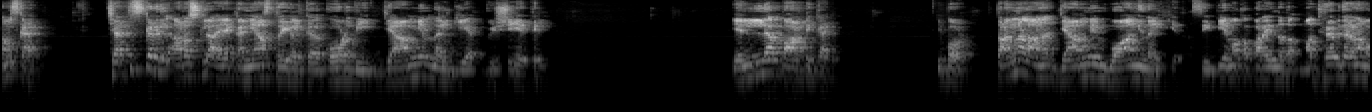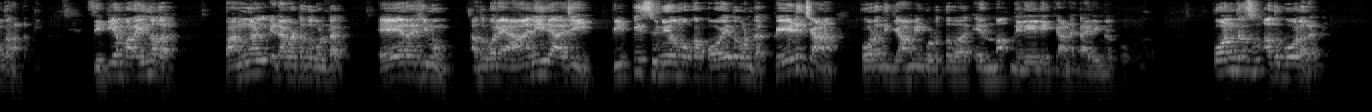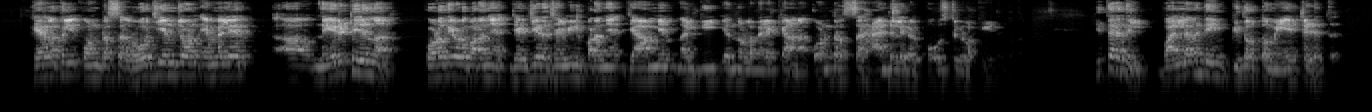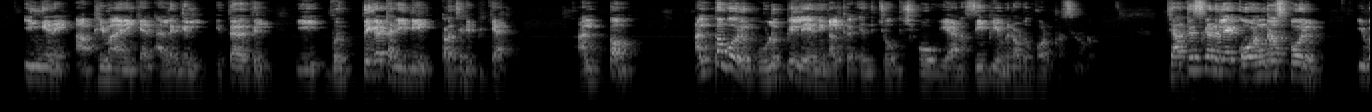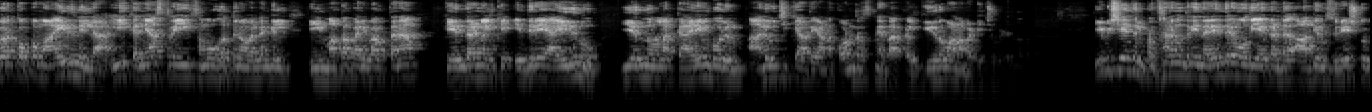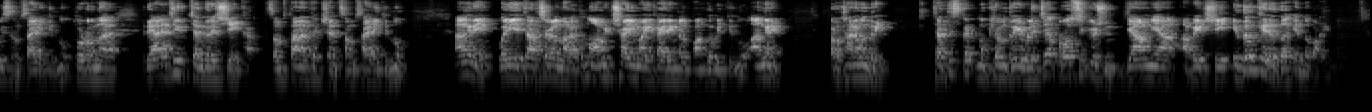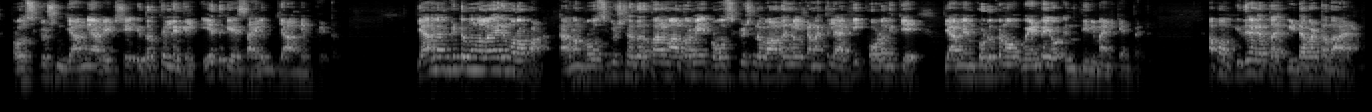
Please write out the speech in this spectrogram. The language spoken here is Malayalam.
നമസ്കാരം. ഛത്തീസ്ഗഡിൽ അറസ്റ്റിലായ കന്യാസ്ത്രീകൾക്ക് കോടതി ജാമ്യം നൽകിയ വിഷയത്തിൽ എല്ലാ പാർട്ടിക്കാരും ഇപ്പോൾ തങ്ങളാണ് ജാമ്യം വാങ്ങി നൽകിയത്. സി പി എം ഒക്കെ പറയുന്നത് മധുര വിതരണമൊക്കെ നടത്തി. സി പി എം പറയുന്നത് തങ്ങൾ ഇടപെട്ടത് കൊണ്ട് എ റഹിമും അതുപോലെ ആനി രാജയും പി പി സുനീറും ഒക്കെ പോയത് കൊണ്ട് പേടിച്ചാണ് കോടതി ജാമ്യം കൊടുത്തത് എന്ന നിലയിലേക്കാണ് കാര്യങ്ങൾ പോകുന്നത്. കോൺഗ്രസും അതുപോലെ തന്നെ. കേരളത്തിൽ Congress Roji M John M L A നേരിട്ട് ചെന്ന് കോടതിയോട് പറഞ്ഞ് ജഡ്ജിയുടെ ചെവിയിൽ പറഞ്ഞ് ജാമ്യം നൽകി എന്നുള്ള നിലയ്ക്കാണ് കോൺഗ്രസ് ഹാൻഡിലുകൾ പോസ്റ്റുകളൊക്കെ ഇടുന്നത്. ഇത്തരത്തിൽ വല്ലവന്റെയും പിതൃത്വം ഏറ്റെടുത്ത് ഇങ്ങനെ അഭിമാനിക്കാൻ അല്ലെങ്കിൽ ഇത്തരത്തിൽ ഈ വൃത്തികെട്ട രീതിയിൽ പ്രചരിപ്പിക്കാൻ അല്പം അല്പം പോലും ഉളുപ്പില്ലേ നിങ്ങൾക്ക് എന്ന് ചോദിച്ചു പോവുകയാണ് സി പി എമ്മിനോടും കോൺഗ്രസിനോടും. ഛത്തീസ്ഗഡിലെ കോൺഗ്രസ് പോലും ഇവർക്കൊപ്പം ആയിരുന്നില്ല ഈ കന്യാസ്ത്രീ സമൂഹത്തിനോ അല്ലെങ്കിൽ ഈ മതപരിവർത്തന കേന്ദ്രങ്ങൾക്ക് എതിരെയായിരുന്നു എന്നുള്ള കാര്യം പോലും ആലോചിക്കാതെയാണ് കോൺഗ്രസ് നേതാക്കൾ ഗീർവാണ പഠിച്ചു വിടുന്നത് ഈ വിഷയത്തിൽ പ്രധാനമന്ത്രി നരേന്ദ്രമോദിയെ കണ്ട് ആദ്യം സുരേഷ് ഗോപി സംസാരിക്കുന്നു. തുടർന്ന് രാജീവ് ചന്ദ്രശേഖർ സംസ്ഥാന അധ്യക്ഷൻ സംസാരിക്കുന്നു. അങ്ങനെ വലിയ ചർച്ചകൾ നടക്കുന്നു. അമിത്ഷായുമായി കാര്യങ്ങൾ പങ്കുവയ്ക്കുന്നു. അങ്ങനെ പ്രധാനമന്ത്രി ഛത്തീസ്ഗഡ് മുഖ്യമന്ത്രിയെ വിളിച്ച് പ്രോസിക്യൂഷൻ ജാമ്യ അപേക്ഷയെ എതിർക്കരുത് എന്ന് പറയുന്നു. പ്രോസിക്യൂഷൻ ജാമ്യാപേക്ഷയെ എതിർത്തില്ലെങ്കിൽ ഏത് കേസായാലും ജാമ്യം കിട്ടും. ജാമ്യം കിട്ടുമെന്നുള്ള കാര്യം ഉറപ്പാണ്. കാരണം പ്രോസിക്യൂഷൻ എതിർത്താൽ മാത്രമേ പ്രോസിക്യൂഷന്റെ വാദങ്ങൾ കണക്കിലാക്കി കോടതിക്ക് ജാമ്യം കൊടുക്കണോ വേണ്ടയോ എന്ന് തീരുമാനിക്കാൻ പറ്റൂ. അപ്പം ഇതിനകത്ത് ഇടപെട്ടത് ആരാണ്?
